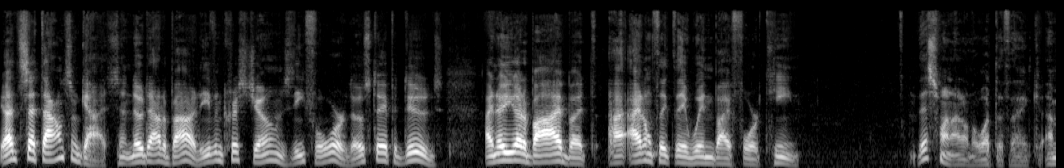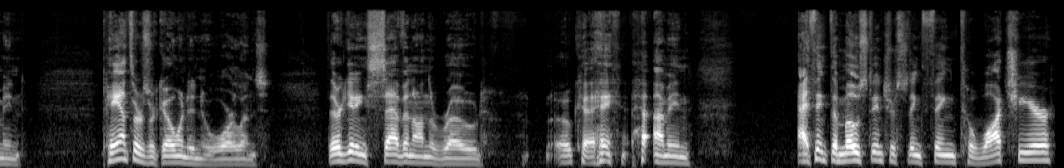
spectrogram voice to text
to set down some guys, and no doubt about it. Even Chris Jones, Dee Ford, those type of dudes. I know you got to buy, but I, I don't think they win by 14. This one, I don't know what to think. I mean, Panthers are going to New Orleans. They're getting seven on the road. Okay, I mean I think the most interesting thing to watch here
